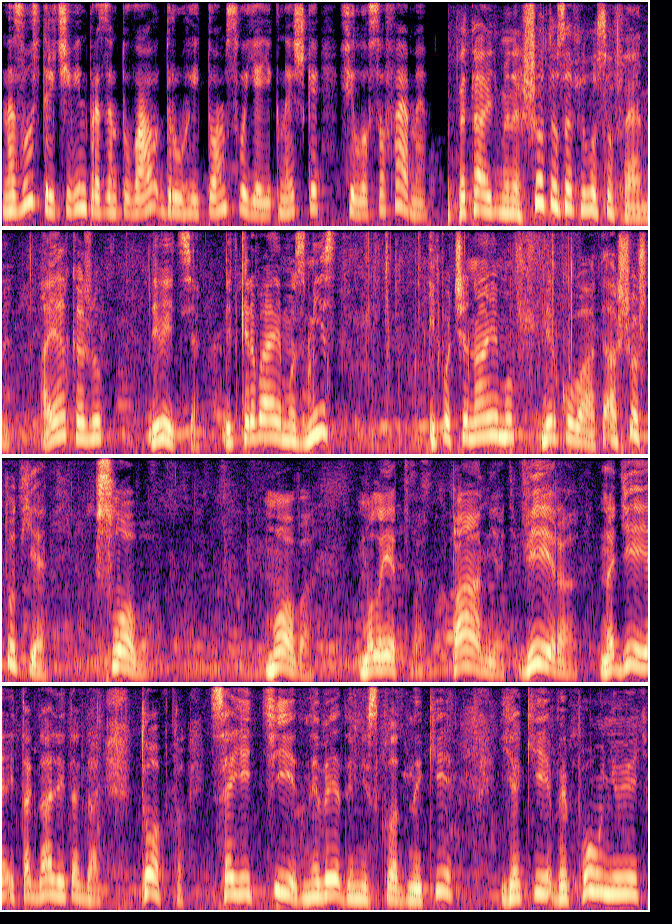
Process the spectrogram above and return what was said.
На зустрічі він презентував другий том своєї книжки Філософеми. Питають мене, що то за філософеми? А я кажу: дивіться, відкриваємо зміст і починаємо міркувати. А що ж тут є? Слово, мова, молитва, пам'ять, віра, надія і так далі. і так далі. Тобто це є ті невидимі складники, які виповнюють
